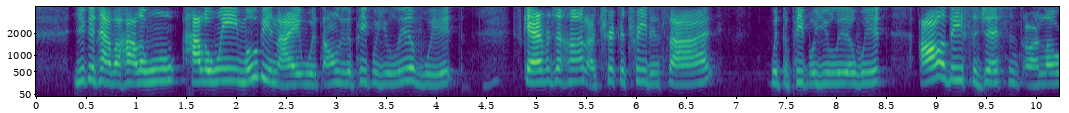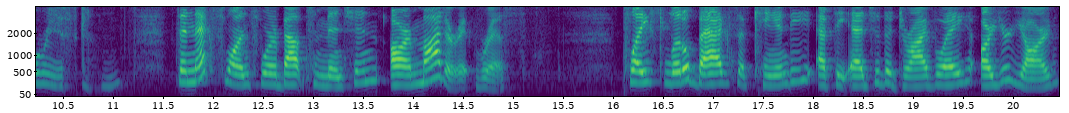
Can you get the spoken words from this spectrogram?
you can have a Halloween movie night with only the people you live with, scavenger hunt or trick or treat inside with the people you live with. All of these suggestions are low risk. Mm -hmm. The next ones we're about to mention are moderate risks. Place little bags of candy at the edge of the driveway or your yard.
